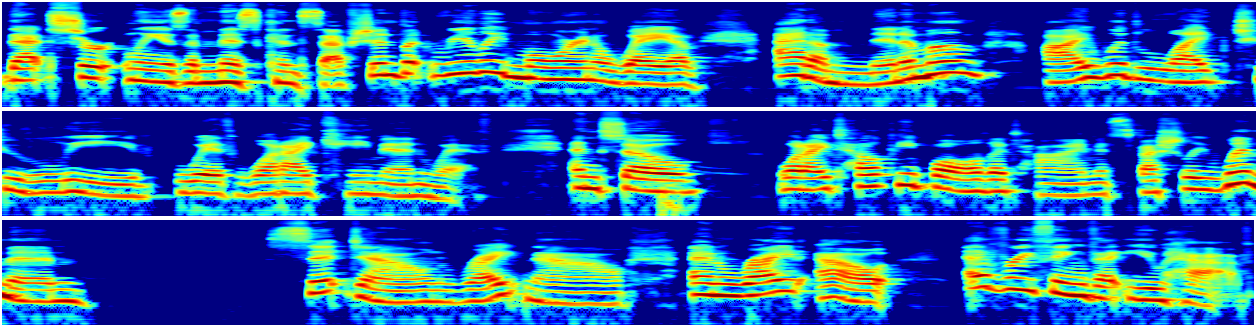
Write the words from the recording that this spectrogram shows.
that certainly is a misconception, but really more in a way of, at a minimum, I would like to leave with what I came in with. And so, what I tell people all the time, especially women, sit down right now and write out everything that you have.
